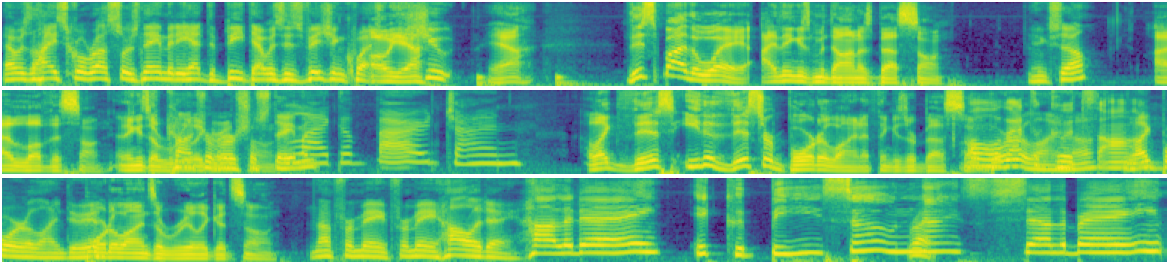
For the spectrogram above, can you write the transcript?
That was the high school wrestler's name that he had to beat. That was his Vision Quest. Oh yeah, Shute. yeah. This, by the way, I think is Madonna's best song. Think so? I love this song. I think it's a really Controversial great song. statement. Like a virgin. I like this. Either this or Borderline. I think is her best song. Oh, that's a good huh? song. You like Borderline, do you? Borderline's a really good song. Not for me. For me, Holiday. Holiday. It could be so Right. Celebrate.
